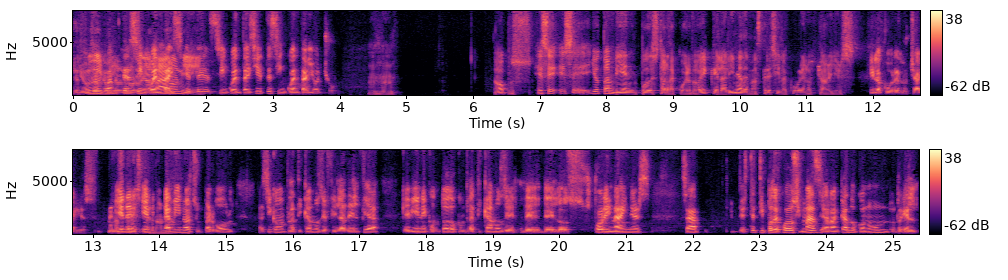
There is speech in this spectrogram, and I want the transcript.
Yo creo que van a ser 57, 57, 58. No, pues ese, ese yo también puedo estar de acuerdo, ¿eh? que la línea de más tres y la cubren los Chargers. Y lo cubren los Chargers. viene, camino al Super Bowl, así como platicamos de Filadelfia, que viene con todo, como platicamos de, los 49ers. O sea, este tipo de juegos y más, arrancando con un el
